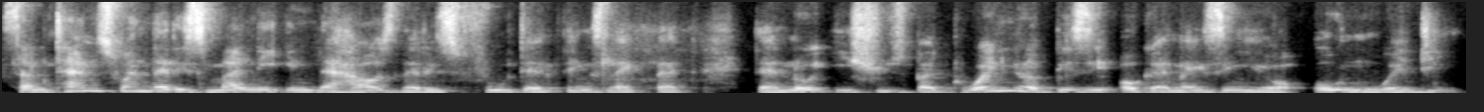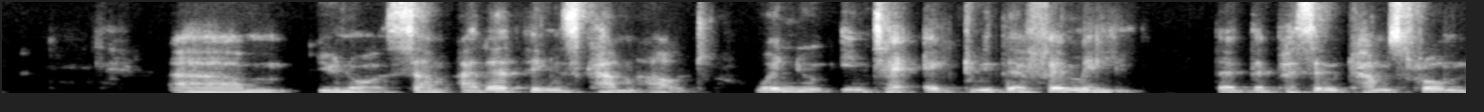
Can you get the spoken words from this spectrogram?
Sometimes when there is money in the house, there is food and things like that, there are no issues. But when you're busy organizing your own wedding, um, you know, some other things come out. When you interact with the family, that the person comes from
